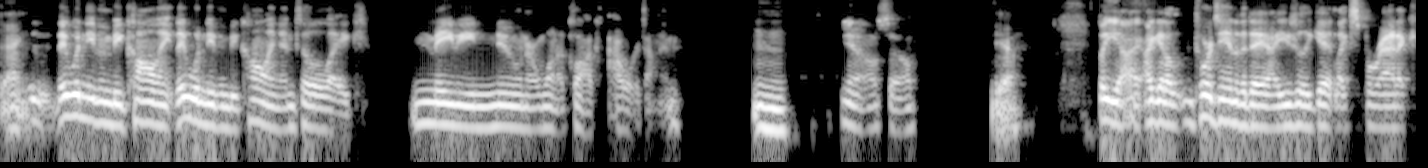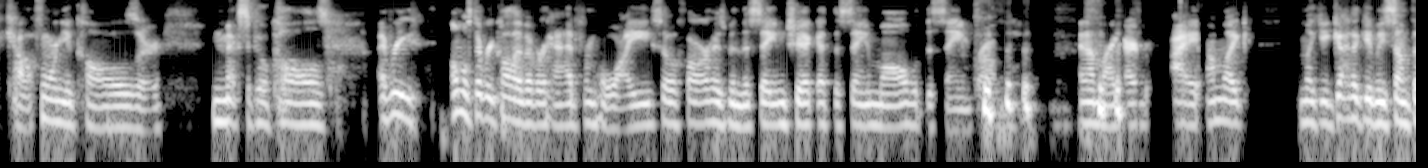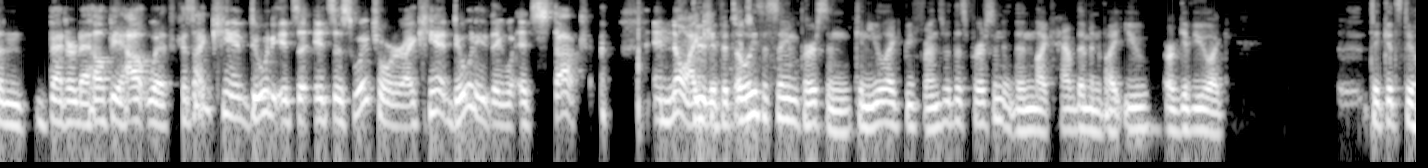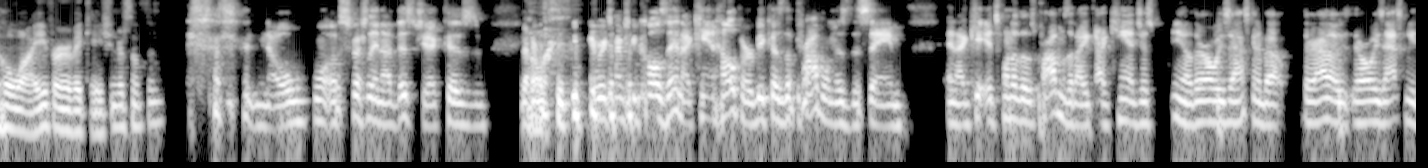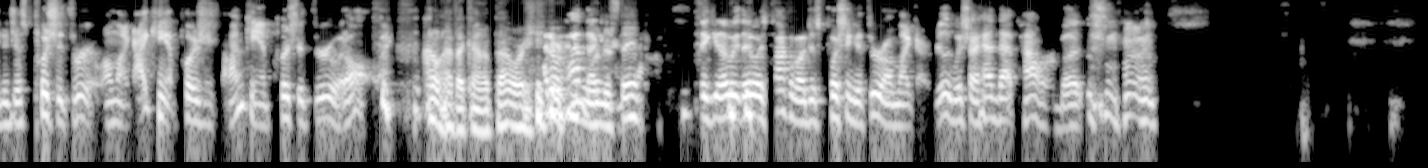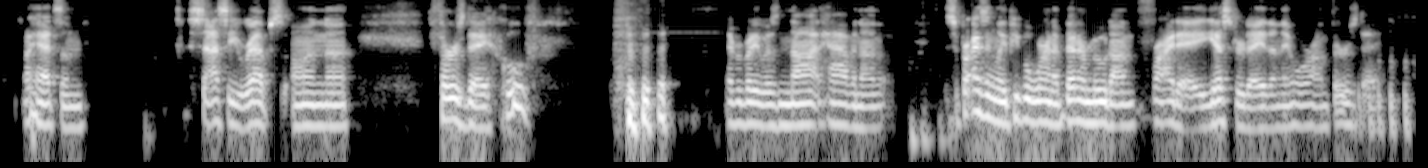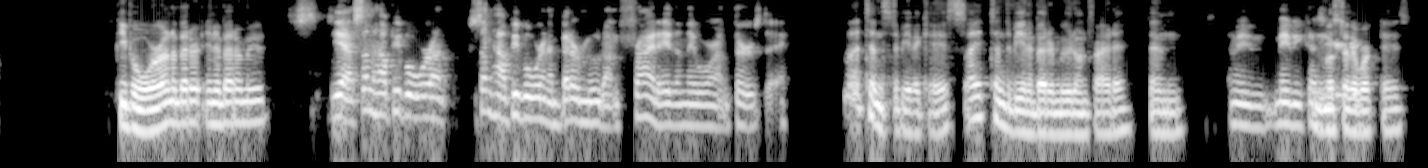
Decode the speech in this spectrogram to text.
Dang. they wouldn't even be calling. They wouldn't even be calling until like maybe noon or one o'clock our time. hmm You know, so Yeah. but yeah, I, I get a, towards the end of the day, I usually get like sporadic California calls or Mexico calls. Every almost every call I've ever had from Hawaii so far has been the same chick at the same mall with the same problem. and I'm like, I, I, I'm like, I'm like, you got to give me something better to help you out with because I can't do any. It's a, it's a switch order. I can't do anything. It's stuck. and no, I Dude, if it's always the same person, can you like be friends with this person and then like have them invite you or give you like tickets to Hawaii for a vacation or something? no, well, especially not this chick because No. every time she calls in, I can't help her because the problem is the same, and I can't, it's one of those problems that I, I can't just you know they're always asking about they're always, they're always asking me to just push it through. I'm like I can't push I can't push it through at all. I don't have that kind of power. I don't have that understand. They, they always talk about just pushing it through. I'm like I really wish I had that power, but I had some sassy reps on uh, Thursday. Everybody was not having a surprisingly people were in a better mood on friday yesterday than they were on thursday People were on a better in a better mood. Yeah somehow people were on somehow people were in a better mood on friday than they were on thursday Well, that tends to be the case. I tend to be in a better mood on Friday than i mean maybe because most of the work days.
